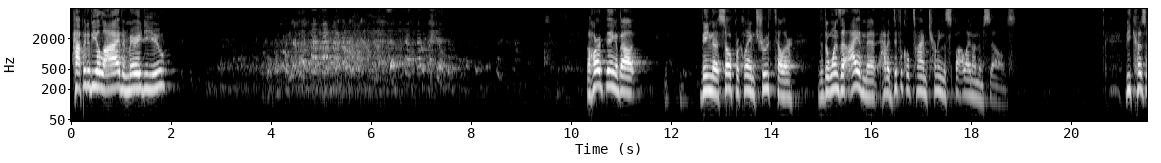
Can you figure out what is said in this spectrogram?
happy to be alive and married to you? The hard thing about being the self proclaimed truth teller is that the ones that I have met have a difficult time turning the spotlight on themselves. Because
